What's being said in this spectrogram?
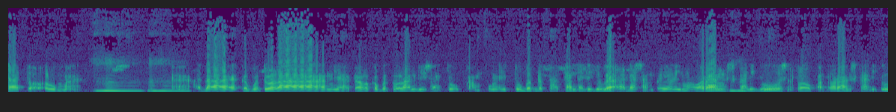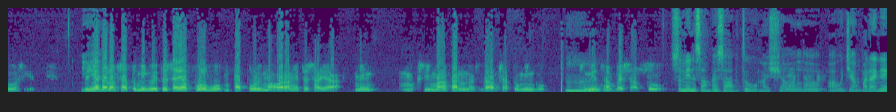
satu rumah. Hmm, mhm. Nah, ada kebetulan ya kalau kebetulan di satu kampung itu berdekatan tadi juga ada sampai lima orang sekaligus atau empat orang sekaligus gitu. Sehingga Iya. dalam satu minggu itu saya full bu 45 orang itu saya maksimalkan dalam satu minggu Mhm. Senin sampai Sabtu. Senin sampai Sabtu, masya Allah, Pak Ujang. Padahal ini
